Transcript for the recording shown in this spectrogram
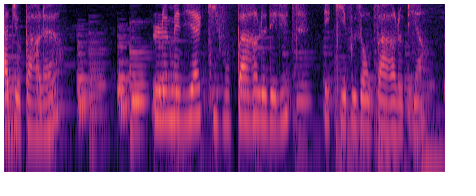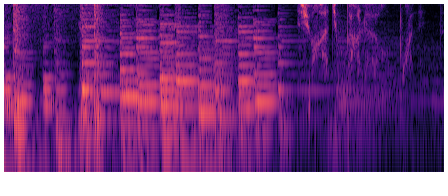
Radio Parleur, le média qui vous parle des luttes et qui vous en parle bien. Sur radioparleur.net.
